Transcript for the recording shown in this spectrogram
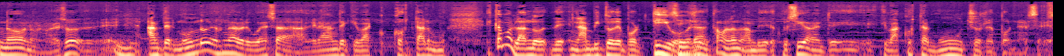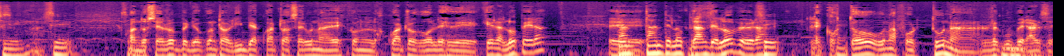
No, no, no, eso eh, ante el mundo es una vergüenza grande que va a costar. Estamos hablando de, en el ámbito deportivo, ¿verdad? Estamos hablando ámbito exclusivamente eh, que va a costar mucho reponerse. Eso, Cuando Cerro perdió contra Olimpia 4 a 0 una vez con los cuatro goles de. ¿Qué era? ¿López? Eh, Dante López. Dante López, ¿verdad? Le costó una fortuna recuperarse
